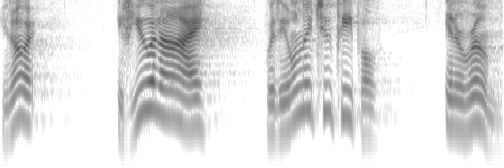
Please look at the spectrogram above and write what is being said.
You know, if you and I were the only two people in a room,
